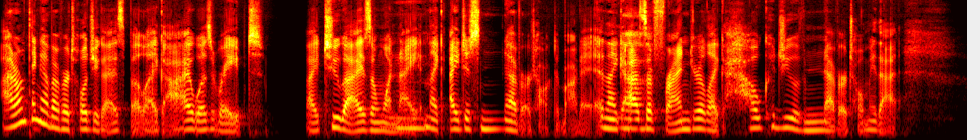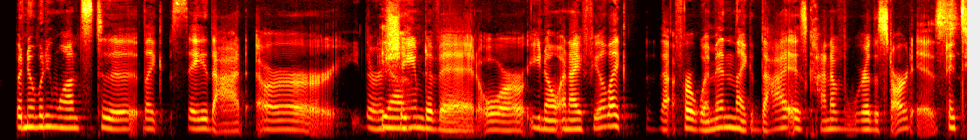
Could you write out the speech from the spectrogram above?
I don't think I've ever told you guys, but like I was raped by two guys in one Mm-hmm. night. And like I just never talked about it. And like Yeah. as a friend, you're like, how could you have never told me that? But nobody wants to like say that or they're Yeah. ashamed of it or, you know, and I feel like that for women, like that is kind of where the start is. It's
